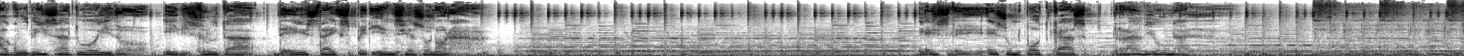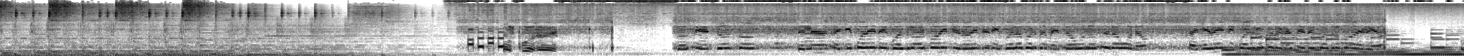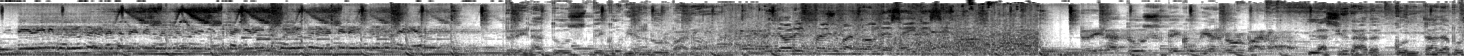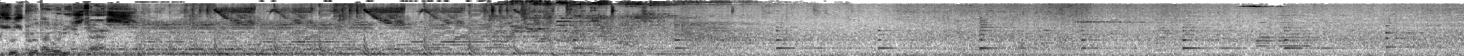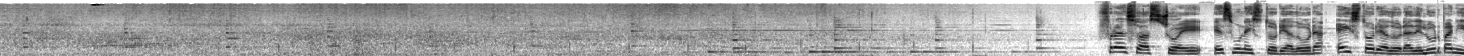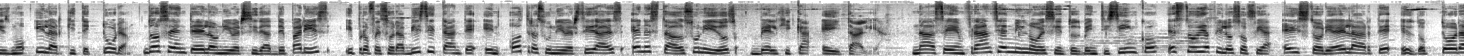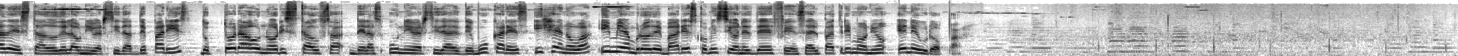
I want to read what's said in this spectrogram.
Agudiza tu oído y disfruta de esta experiencia sonora. Este es un podcast Radio Unal. de la calle 44 al 2125 del apartamento 101, calle 24 City. Relatos de gobierno urbano. La ciudad contada por sus protagonistas. Françoise Choe es una historiadora e historiadora del urbanismo y la arquitectura, docente de la Universidad de París y profesora visitante en otras universidades en Estados Unidos, Bélgica e Italia. Nace en Francia en 1925, estudia filosofía e historia del arte, es doctora de Estado de la Universidad de París, doctora honoris causa de las universidades de Bucarest y Génova y miembro de varias comisiones de defensa del patrimonio en Europa.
